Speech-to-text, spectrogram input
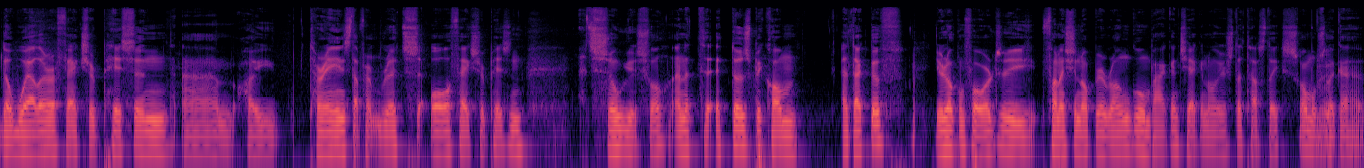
the weather affects your pacing, um, how terrains, different routes, all affects your pacing. It's so useful, and it it does become addictive. You're looking forward to finishing up your run, going back and checking all your statistics, almost Yeah. like a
